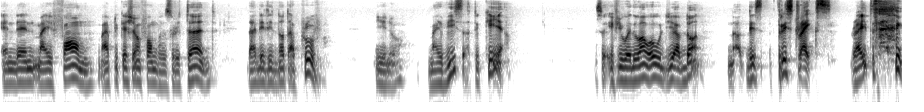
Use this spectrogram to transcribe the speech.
And then my form, my application form was returned that they did not approve, you know, my visa to Kenya. So if you were the one, what would you have done? Now, this three strikes, right?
